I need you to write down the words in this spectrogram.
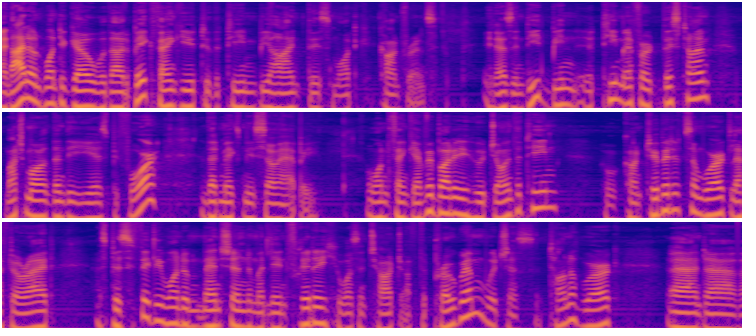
And I don't want to go without a big thank you to the team behind this Mautic conference. It has indeed been a team effort this time, much more than the years before, and that makes me so happy. I want to thank everybody who joined the team, who contributed some work left or right. I specifically want to mention Madeleine Friedrich, who was in charge of the program, which is a ton of work. And uh,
